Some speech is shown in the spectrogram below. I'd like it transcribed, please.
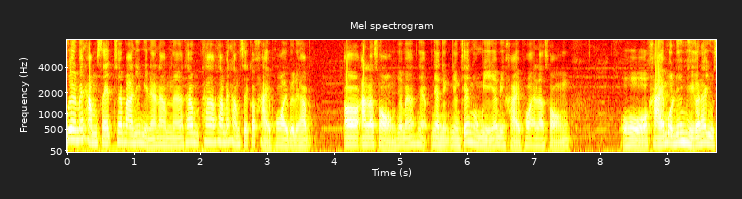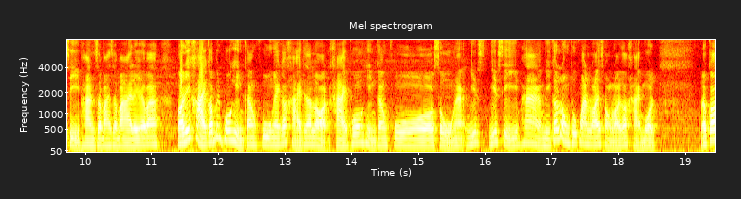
พื่อนๆไม่ทำเซ็ตใช่ป่ะนี่มีแนะนำนะ ถ้าถ้าถ้าไม่ทำเซ็ตก็ขายพลอยไปเลยครับเอออันละสองใช่ไหมเนี่ยเนี่ยอย่างอย่างเช่นของหมีเนี่ยมีขายพลอยอันละสองโอ้โห ขายหมดนี่หมีก็ได้อยู่สี่พันสบายๆเลยใช่ป่ะ ตอนนี้ขายก็เป็นพวกหินกังฟูไงก็ขายตลอด ขายพวกหินกังฟูสูงอะยี่ยี่สี่ยี่ห้ามีก็ลงทุกวันร้อยสองร้อยก็ขายหมด แล้วก็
